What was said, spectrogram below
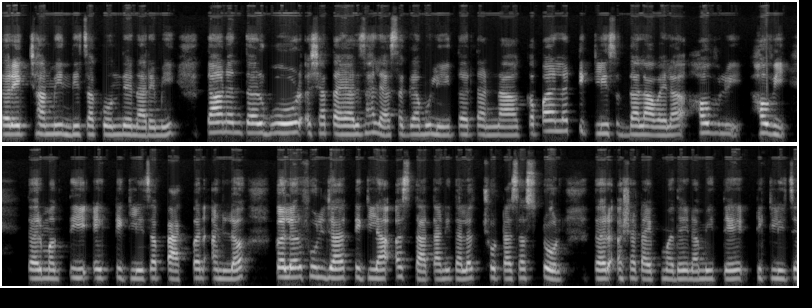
तर एक छान मेहंदीचा कोण देणार आहे मी. त्यानंतर गोड अशा तयार झाल्या सगळ्या मुली, तर त्यांना कपाळाला टिकली सुद्धा लावायला हवी हवी. तर मग ती एक टिकलीचं पॅक पण आणलं. कलरफुल ज्या टिकल्या असतात आणि त्याला छोटासा स्टोन, तर अशा टाईपमध्ये ना मी ते टिकलीचे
